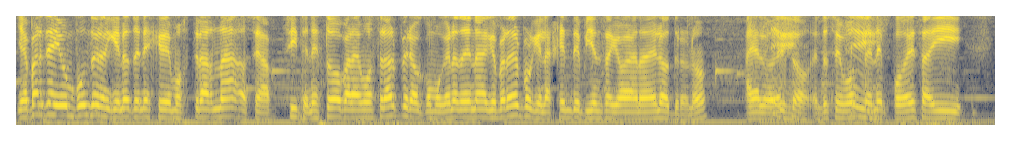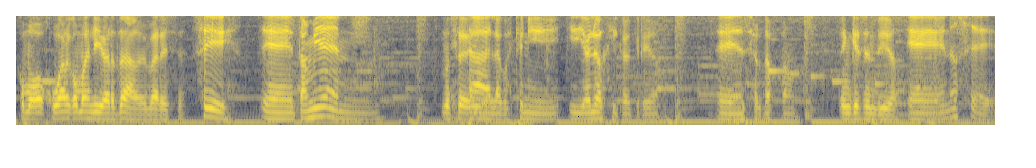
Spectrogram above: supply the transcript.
Y aparte hay un punto en el que no tenés que demostrar nada. O sea, sí, tenés todo para demostrar, pero como que no tenés nada que perder porque la gente piensa que va a ganar el otro, ¿no? ¿Hay algo de eso? Entonces vos sí. tenés- podés ahí como jugar con más libertad, me parece. Sí, eh, también No sé, está la cuestión ideológica, creo, eh, en cierta forma. ¿en qué sentido? Eh, no sé,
